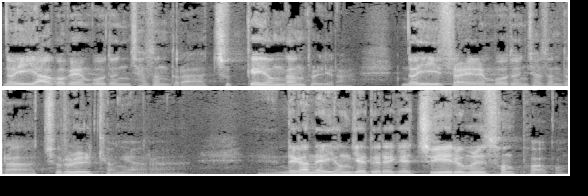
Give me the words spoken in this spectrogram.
너희 야곱의 모든 자손들아 주께 영광 돌리라. 너희 이스라엘의 모든 자손들아 주를 경외하라. 내가 내 형제들에게 주의 이름을 선포하고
